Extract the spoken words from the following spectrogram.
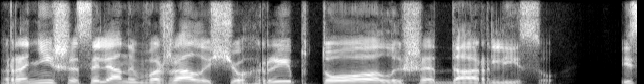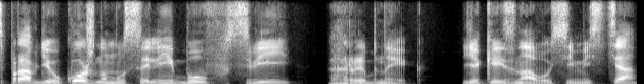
Раніше селяни вважали, що гриб то лише дар лісу. І справді у кожному селі був свій грибник, який знав усі місця,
